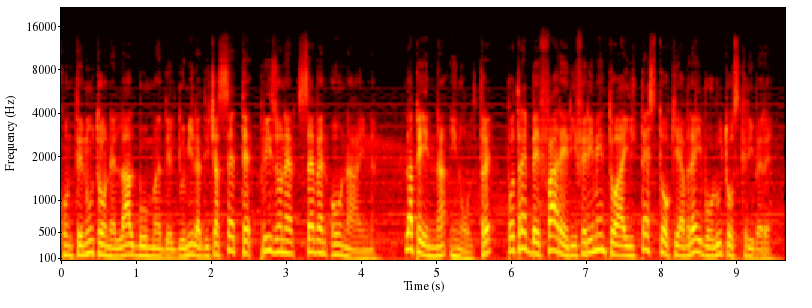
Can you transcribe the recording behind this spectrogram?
contenuto nell'album del 2017 Prisoner 709. La penna, inoltre, potrebbe fare riferimento a il testo che avrei voluto scrivere,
